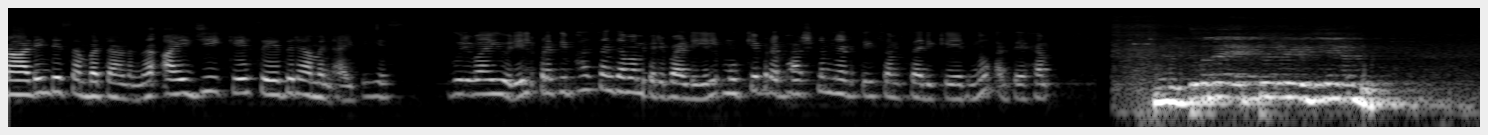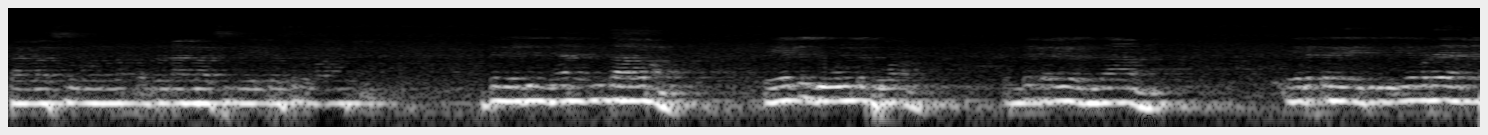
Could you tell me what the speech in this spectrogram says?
നാടിന്റെ സമ്പത്താണെന്ന് I G K Sethuraman I P S. ഗുരുവായൂരിൽ പ്രതിഭാസംഗമം പരിപാടിയിൽ മുഖ്യപ്രഭാഷണം നടത്തി സംസാരിക്കുകയായിരുന്നു അദ്ദേഹം. ഞാൻ എന്താകണം? ഏത് ജോലിയിൽ പോകണം? എന്റെ കഴിവ് എന്താണ്? ഏതൊക്കെ എവിടെയാണ്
